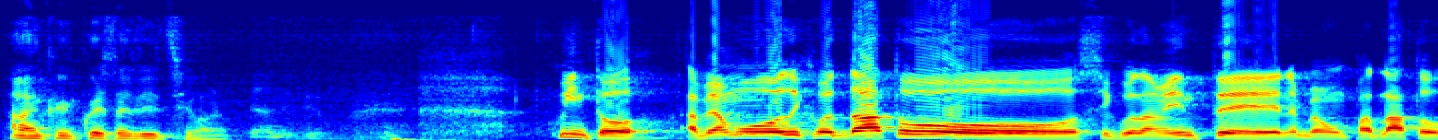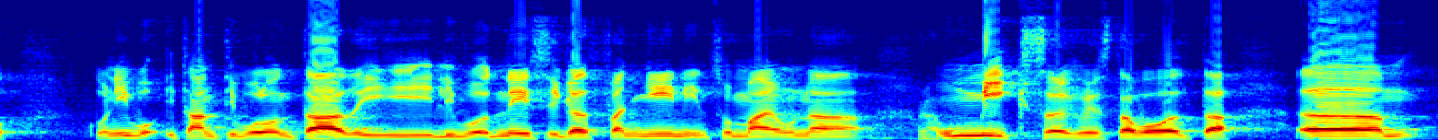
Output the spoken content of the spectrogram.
anche in questa edizione. Quinto, abbiamo ricordato sicuramente, ne abbiamo parlato con Ivo, i tanti volontari livornesi, galfagnini, insomma è una, un mix questa volta. Uh,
